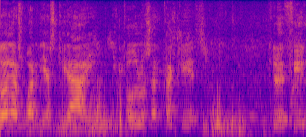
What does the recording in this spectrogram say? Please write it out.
Todas las guardias que hay y todos los ataques, quiero decir,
